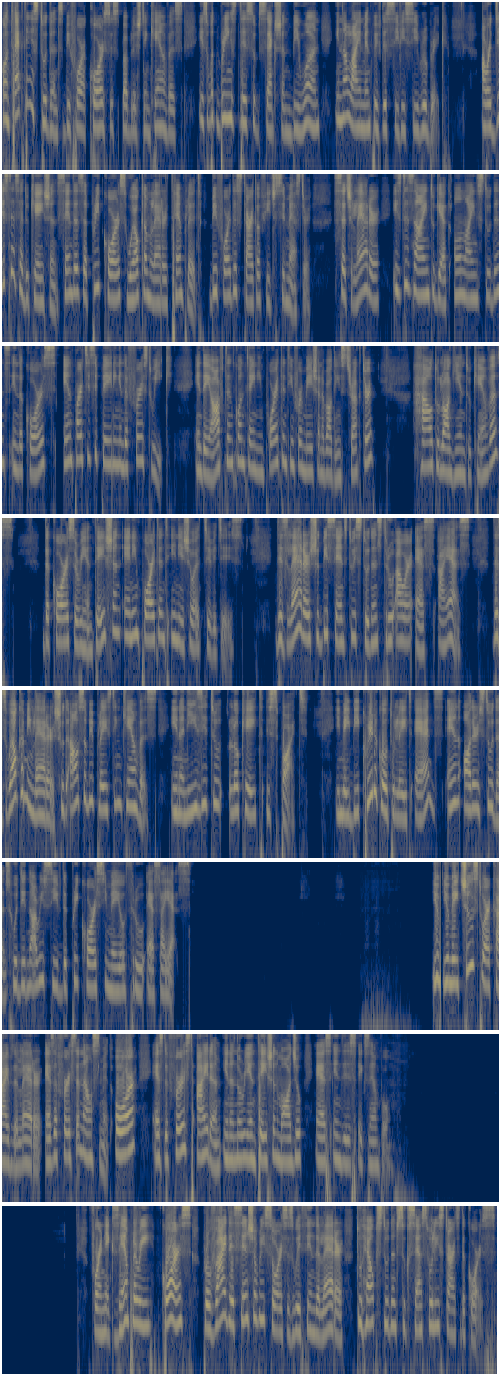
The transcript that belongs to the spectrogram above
Contacting students before a course is published in Canvas is what brings this subsection B1 in alignment with the CVC rubric. Our distance education sends us a pre-course welcome letter template before the start of each semester. Such letter is designed to get online students in the course and participating in the first week, and they often contain important information about the instructor, how to log into Canvas, the course orientation, and important initial activities. This letter should be sent to students through our SIS. This welcoming letter should also be placed in Canvas in an easy-to-locate spot. It may be critical to late adds and other students who did not receive the pre-course email through SIS. You, you may choose to archive the letter as a first announcement or as the first item in an orientation module as in this example. For an exemplary course, provide essential resources within the letter to help students successfully start the course.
